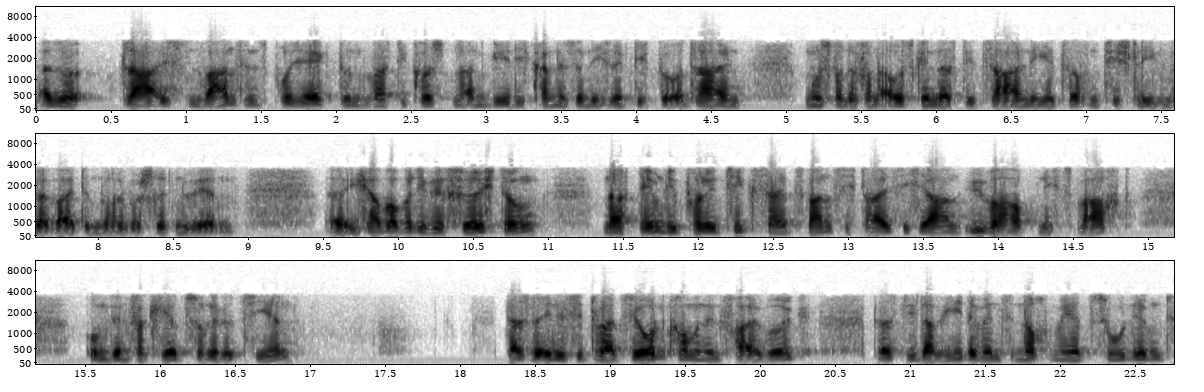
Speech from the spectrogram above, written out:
Also klar ist ein Wahnsinnsprojekt und was die Kosten angeht, ich kann das ja nicht wirklich beurteilen, muss man davon ausgehen, dass die Zahlen, die jetzt auf dem Tisch liegen, bei weitem noch überschritten werden. Äh, ich habe aber die Befürchtung, nachdem die Politik seit 20, 30 Jahren überhaupt nichts macht, um den Verkehr zu reduzieren, dass wir in die Situation kommen in Freiburg, dass die Lawine, wenn sie noch mehr zunimmt,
